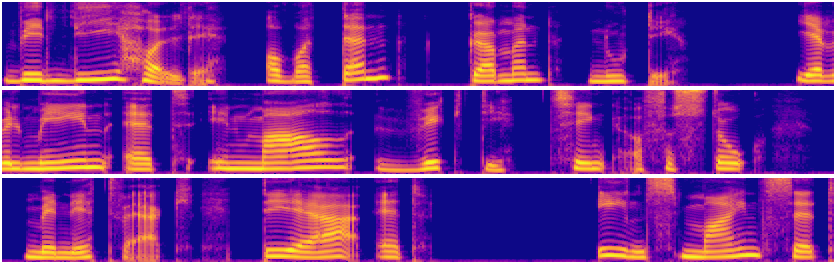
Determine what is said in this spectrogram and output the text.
vedligeholde det. Og hvordan gør man nu det? Jeg vil mene, at en meget vigtig ting at forstå med netværk, det er, at ens mindset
